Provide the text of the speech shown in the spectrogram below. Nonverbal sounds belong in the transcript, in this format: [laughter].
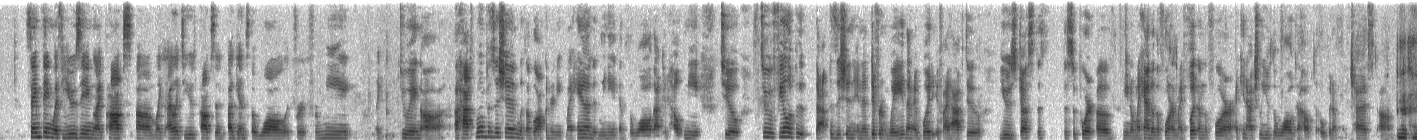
same thing with using like props. Um, like I like to use props against the wall. Like for for me, like doing a, a half moon position with a block underneath my hand and leaning against the wall. That could help me to to feel a, that position in a different way than I would if I have to use just the the support of you know my hand on the floor and my foot on the floor. I can actually use the wall to help to open up my chest. Um,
